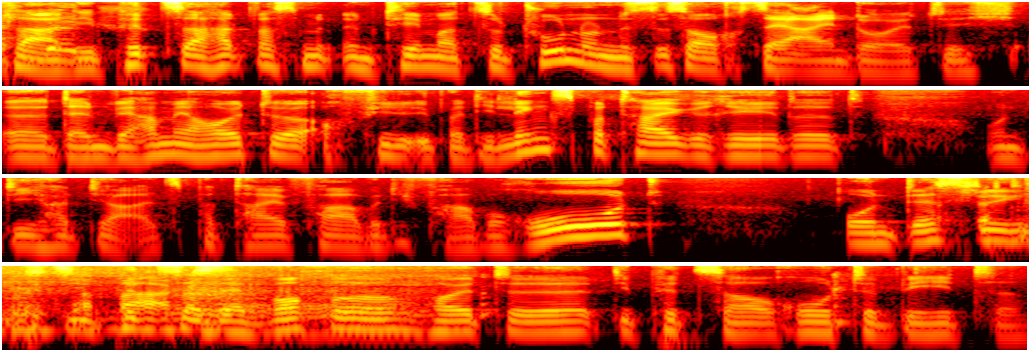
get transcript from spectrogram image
klar, Mensch. die Pizza hat was mit einem Thema zu tun und es ist auch sehr eindeutig, äh, denn wir haben ja heute auch viel über die Linkspartei geredet und die hat ja als Parteifarbe die Farbe Rot und deswegen ist die Pizza der Woche heute die Pizza Rote Beete.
